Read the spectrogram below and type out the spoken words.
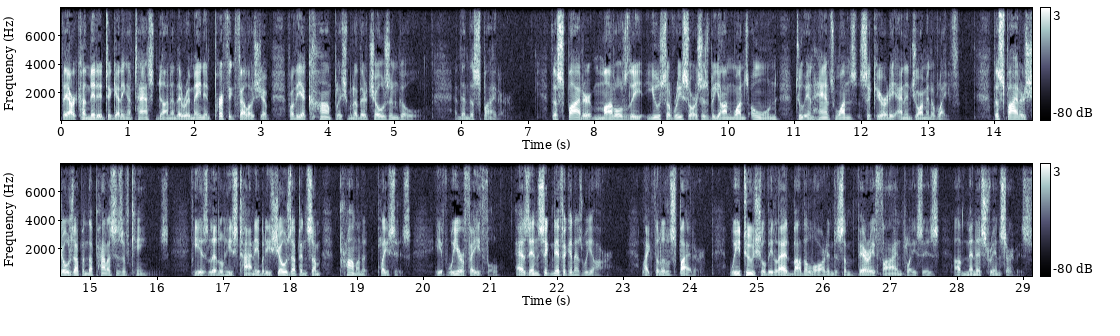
They are committed to getting a task done, and they remain in perfect fellowship for the accomplishment of their chosen goal. And then the spider. The spider models the use of resources beyond one's own to enhance one's security and enjoyment of life. The spider shows up in the palaces of kings. He is little, he's tiny, but he shows up in some prominent places. If we are faithful, as insignificant as we are, like the little spider, we too shall be led by the Lord into some very fine places of ministry and service.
